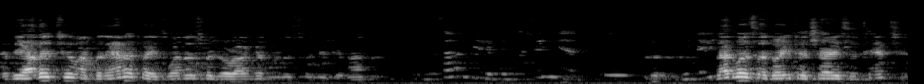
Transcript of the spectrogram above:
and the other two on banana plates. One was for Gauranga and one was for Nityananda. That was Advaita Acharya's intention.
